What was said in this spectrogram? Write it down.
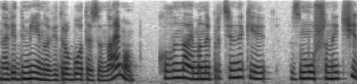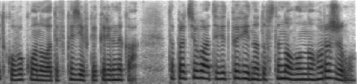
На відміну від роботи за наймом, коли наймані працівники змушені чітко виконувати вказівки керівника та працювати відповідно до встановленого режиму,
